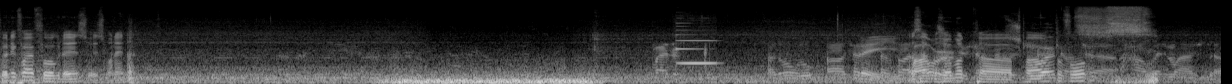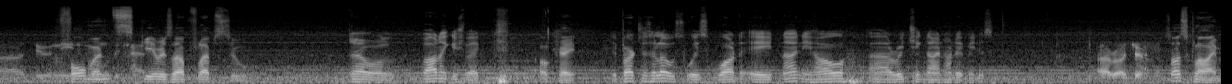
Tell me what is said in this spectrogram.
25 for the Swiss 199. Hey, power, uh, power performance. Performance, gear is up, flaps two. Yeah, well, Warning is back. Okay. Departure is allows with 189 How, uh, reaching 900 meters. Uh, roger. So let's climb.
